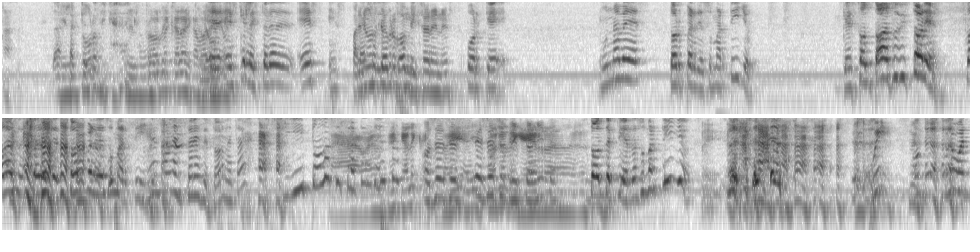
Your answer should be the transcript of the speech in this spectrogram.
Ah, sí. Hasta El Thor de cara de El caballo. Thor de cara de caballo. Eh, es que la historia de, es, es para Tenemos eso que cómics. profundizar en esto. Porque una vez Thor perdió su martillo. Que son todas sus historias. Todas sus historias. es Thor perdió su martillo. ¿Esas son las historias de Thor, neta? Sí, todos se Ah, tratan bueno, de eso. ¿qué- qué le O sea, ese es- ese es su de guerra. Donde pierde su martillo. Sí. Güey, no, bueno,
